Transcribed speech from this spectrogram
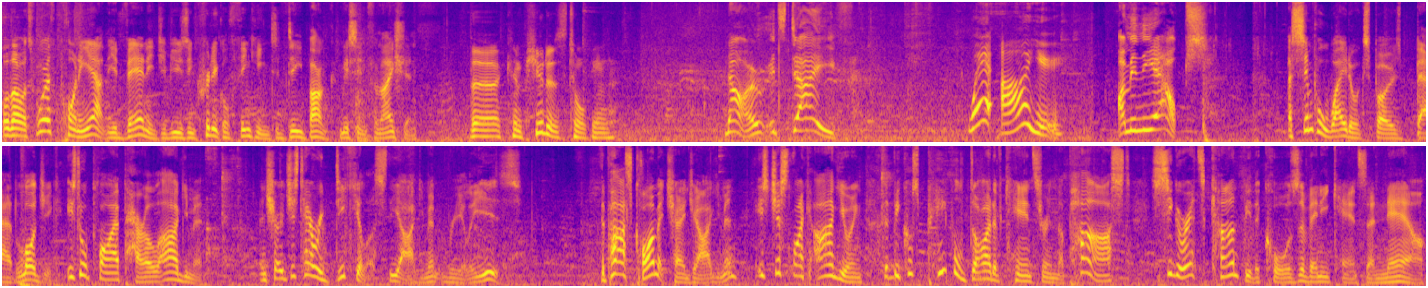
Although it's worth pointing out the advantage of using critical thinking to debunk misinformation. The computer's talking. No, it's Dave. Where are you? I'm in the Alps. A simple way to expose bad logic is to apply a parallel argument and show just how ridiculous the argument really is. The past climate change argument is just like arguing that because people died of cancer in the past, cigarettes can't be the cause of any cancer now.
